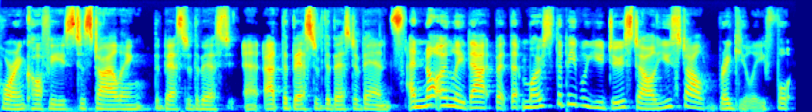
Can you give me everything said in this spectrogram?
pouring coffees to styling the best of the best at the best of the best events. And not only that, but that most of the people you do style, you style regularly for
